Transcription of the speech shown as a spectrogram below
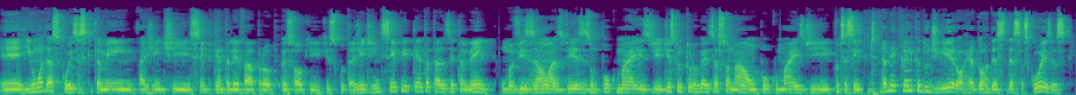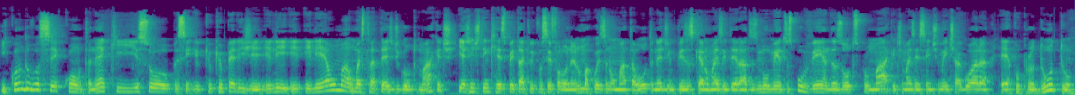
É, e uma das coisas que também a gente sempre tenta levar para o pessoal que, que escuta a gente, a gente sempre tenta trazer também uma visão, às vezes, um pouco mais de, de estrutura organizacional, um pouco mais de, putz, assim, de, da mecânica do dinheiro ao redor desse, dessas coisas. E quando você conta, né, que isso, assim, que, que o PLG, ele, ele é uma, uma estratégia de go-to-market e a gente tem que respeitar aquilo que você falou, né, numa coisa não mata a outra, né? De empresas que eram mais lideradas em momentos por vendas, outros por marketing, mais recentemente agora é por produto.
